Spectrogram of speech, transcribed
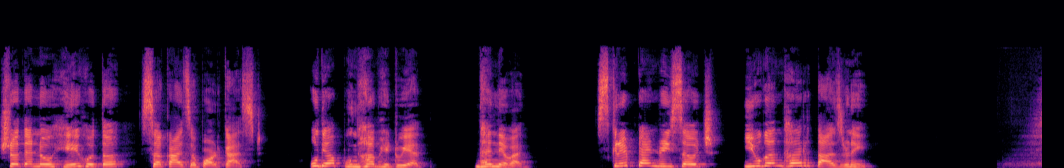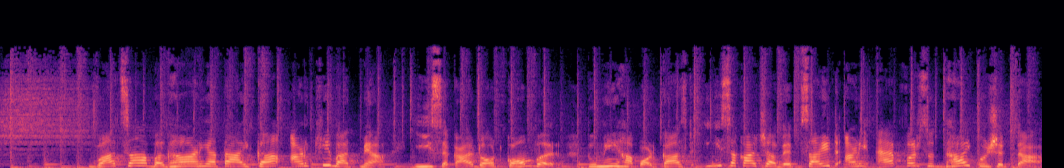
श्रोत्यांनो हे होतं सकाळचं पॉडकास्ट उद्या पुन्हा भेटूयात. धन्यवाद. Script and research Yugandhar Tajne. वाचा बघा आणि आता ऐका आणखी बातम्या. ई सकाळ डॉट कॉम वर. तुम्ही हा पॉडकास्ट ई सकाळच्या वेबसाईट आणि ऍप वर सुद्धा ऐकू शकता.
